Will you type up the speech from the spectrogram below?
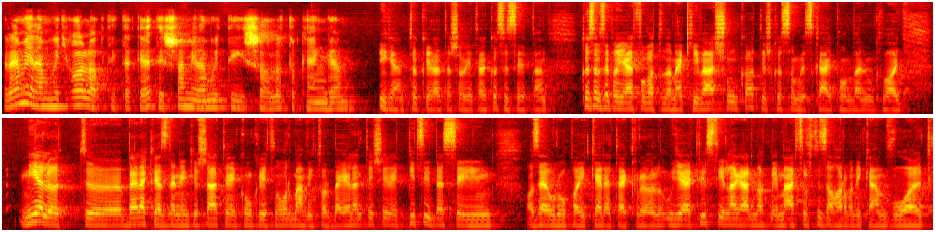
Remélem, hogy hallak titeket, és remélem, hogy ti is hallottok engem. Igen, tökéletes a vétel. Köszönöm szépen. Köszönöm szépen, hogy elfogadtad a meghívásunkat, és köszönöm, hogy Skype-on velünk vagy. Mielőtt belekezdenénk és rátérnénk konkrétan Orbán Viktor bejelentésére, egy picit beszéljünk az európai keretekről. Ugye Krisztin Lagarde-nak még március 13-án volt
